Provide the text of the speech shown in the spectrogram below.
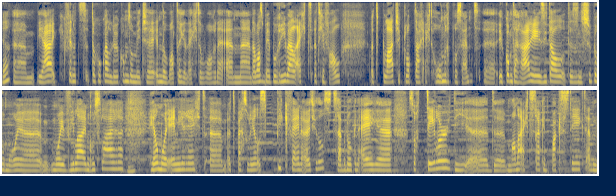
Ja? Ehm, ja, ik vind het toch ook wel leuk om zo'n beetje in de watten gelegd te worden. En eh, dat was bij Bourrie wel echt het geval. Het plaatje klopt daar echt 100%. Uh, je komt daar aan en je ziet al, het is een super mooie, mooie villa in Roeselare. Heel mooi ingericht. Um, het personeel is piekfijn uitgedost. Ze hebben ook een eigen soort tailor die uh, de mannen echt strak in het pak steekt en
